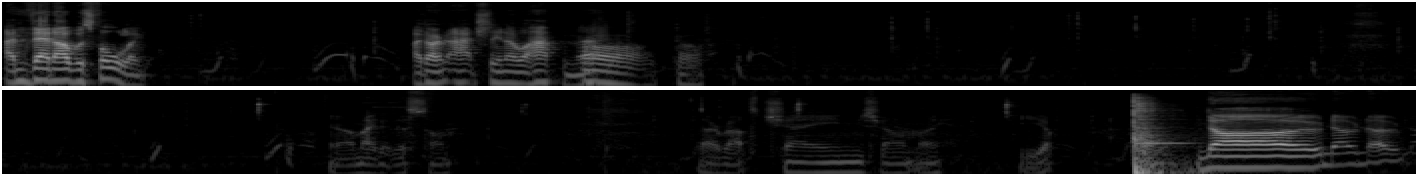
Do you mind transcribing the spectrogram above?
and then I was falling. I don't actually know what happened there. Oh, God. Yeah, I made it this time. They're about to change, aren't they? Yep. No, no, no, no, no.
